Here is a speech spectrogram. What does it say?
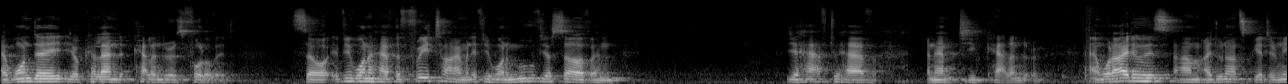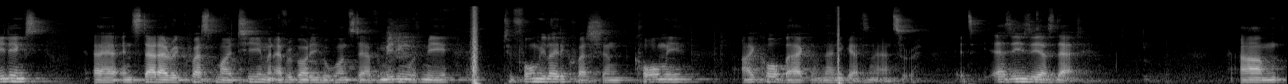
at one day your calendar is full of it. So if you want to have the free time, and if you want to move yourself, and you have to have an empty calendar. And what I do is um, I do not schedule meetings. Uh, instead, I request my team and everybody who wants to have a meeting with me to formulate a question, call me, I call back, and then he gets an answer. It's as easy as that. Um,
